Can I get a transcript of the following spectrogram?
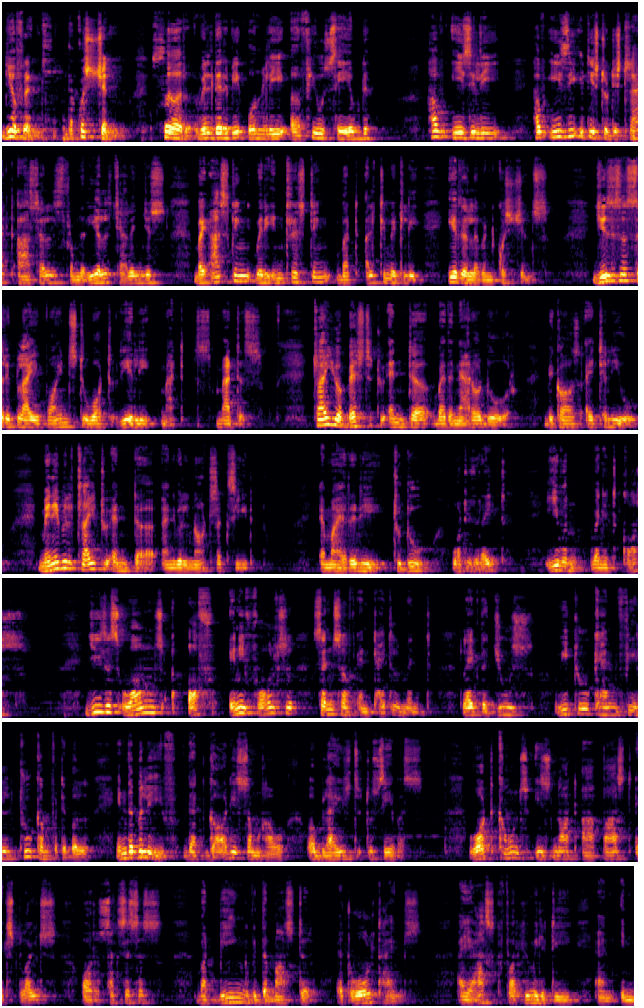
Dear friends, the question, Sir, will there be only a few saved? How easily, how easy it is to distract ourselves from the real challenges by asking very interesting but ultimately irrelevant questions. Jesus' reply points to what really matters. matters. Try your best to enter by the narrow door, because I tell you, many will try to enter and will not succeed. Am I ready to do what is right, even when it costs? Jesus warns off any false sense of entitlement, like the Jews we too can feel too comfortable in the belief that God is somehow obliged to save us. What counts is not our past exploits or successes, but being with the Master at all times. I ask for humility and freedom.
